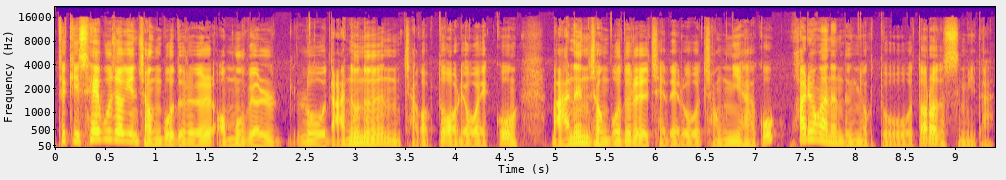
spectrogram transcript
특히 세부적인 정보들을 업무별로 나누는 작업도 어려워했고 많은 정보들을 제대로 정리하고 활용하는 능력도 떨어졌습니다.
